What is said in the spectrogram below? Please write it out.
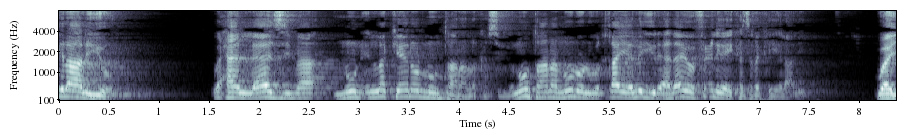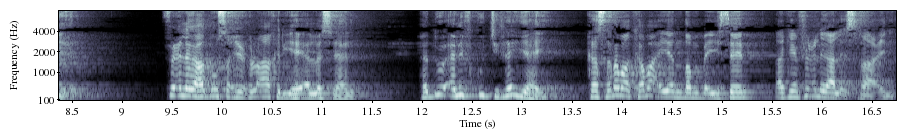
ilaaliyo waxaa laazima nuun in la keeno nuuntaana la kasriyo nuuntaana nuunulwiqaaya la yidhaahdaayoo ficliga ay kasre ka ilaaliyo. Waa yahay ficliga hadduu saxiixul yahay alla sahli hadduu alif ku jira yahay kasraba kama ayan dambayseen laakiin ficligaa la israacini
